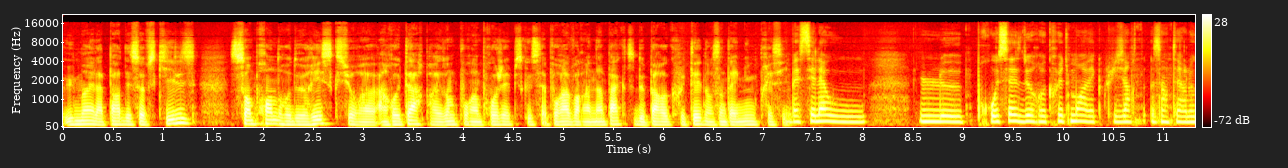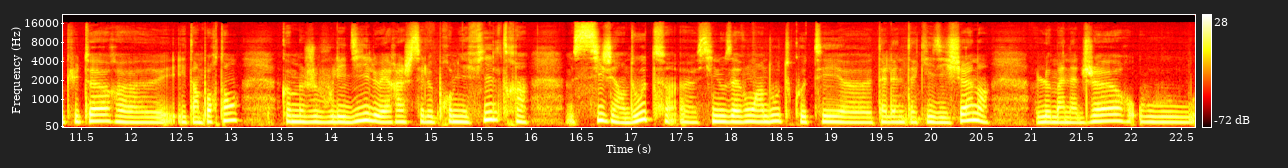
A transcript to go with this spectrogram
humain et la part des soft skills sans prendre de risques sur un retard, par exemple, pour un projet, puisque ça pourrait avoir un impact de ne pas recruter dans un timing précis. Bah, C'est là où le process de recrutement avec plusieurs interlocuteurs euh, est important. Comme je vous l'ai dit, le RH, c'est le premier filtre. Si j'ai un doute, euh, si nous avons un doute côté euh, talent acquisition, le manager ou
